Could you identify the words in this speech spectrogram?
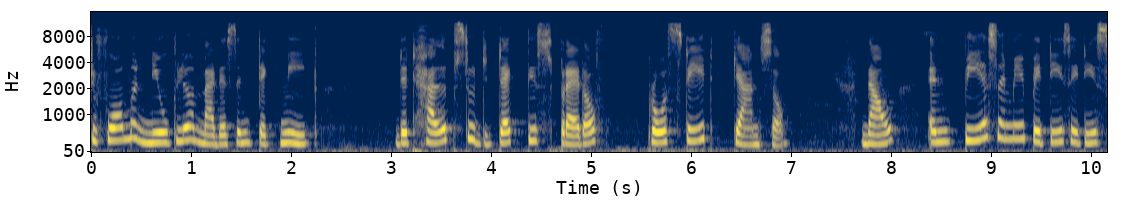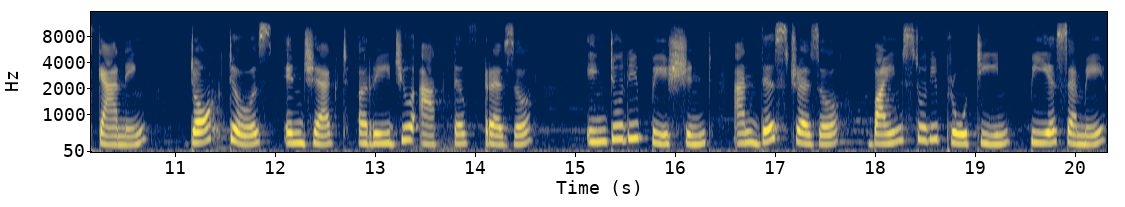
to form a nuclear medicine technique that helps to detect the spread of prostate cancer. Now, in PSMA PET CT scanning, doctors inject a radioactive tracer into the patient and this tracer binds to the protein PSMA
